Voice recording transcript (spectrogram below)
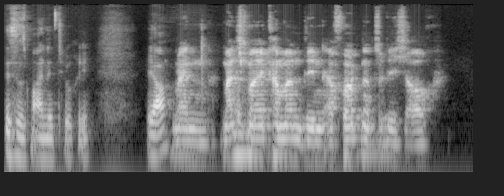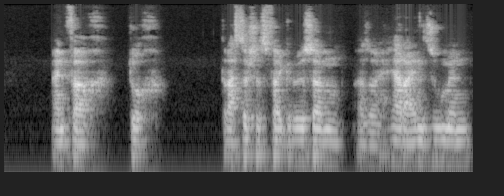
Ist es meine Theorie. Ja, Ich meine, manchmal kann man den Erfolg natürlich auch einfach durch drastisches Vergrößern, also hereinzoomen,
